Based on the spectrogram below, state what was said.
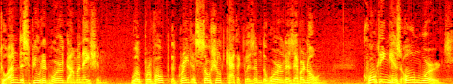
to undisputed world domination will provoke the greatest social cataclysm the world has ever known. Quoting his own words,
